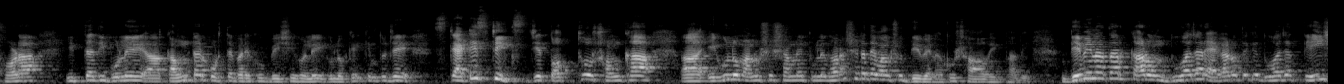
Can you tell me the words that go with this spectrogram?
ছড়া ইত্যাদি বলে কাউন্টার করতে পারে খুব বেশি হলে এগুলোকে। কিন্তু যে স্ট্যাটিস্টিক্স যে তথ্য, সংখ্যা এগুলো মানুষের সামনে তুলে ধরা, সেটা দেবাংশু দেবে না খুব স্বাভাবিকভাবে দেবে না তার কারণ দু থেকে দু হাজার তেইশ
